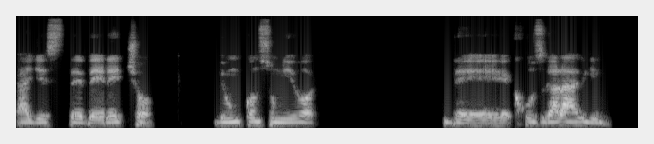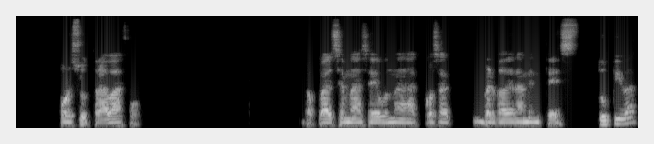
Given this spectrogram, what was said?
hay este derecho de un consumidor de juzgar a alguien por su trabajo, lo cual se me hace una cosa verdaderamente estúpida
